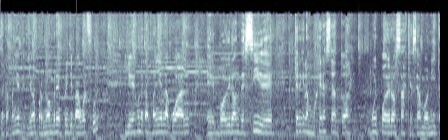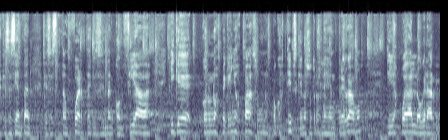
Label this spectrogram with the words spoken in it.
La campaña lleva por nombre Pretty Powerful y es una campaña en la cual eh, Bobby Brown decide, quiere que las mujeres sean todas muy poderosas, que sean bonitas, que se sientan, que se sientan fuertes, que se sientan confiadas y que con unos pequeños pasos, unos pocos tips que nosotros les entregamos, ellas puedan lograrlo.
